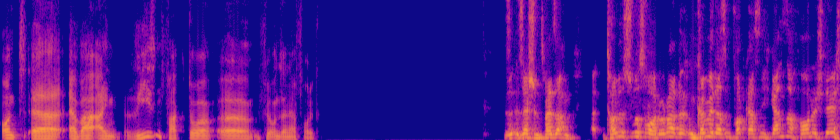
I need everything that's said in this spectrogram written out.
und äh, er war ein Riesenfaktor äh, für unseren Erfolg. Sehr schön, zwei Sachen. Tolles Schlusswort, oder? Und können wir das im Podcast nicht ganz nach vorne stellen?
